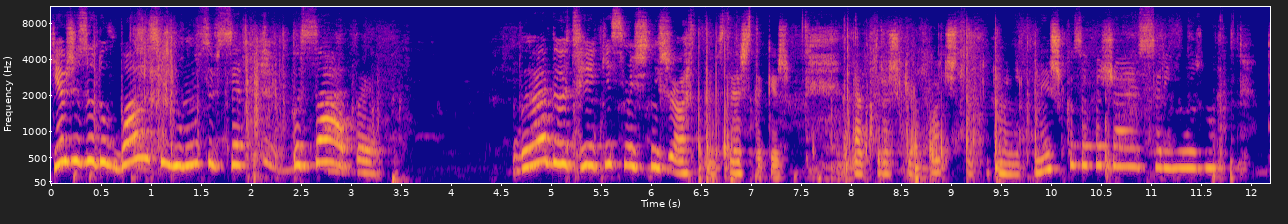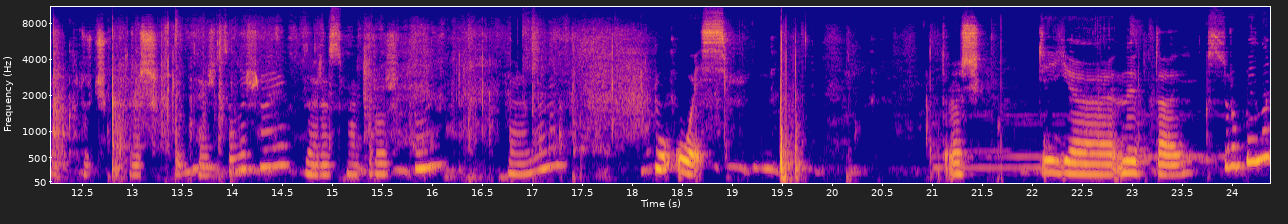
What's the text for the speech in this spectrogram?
Я вже задовбалася йому це все писати. Вигадувати якісь смішні жарти, все ж таки ж. Так, трошки бачите, тут мені книжка заважає серйозно. Так, ручка трошки теж заважає. Зараз ми трошки. Ну, ось. Трошки я не так зробила.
